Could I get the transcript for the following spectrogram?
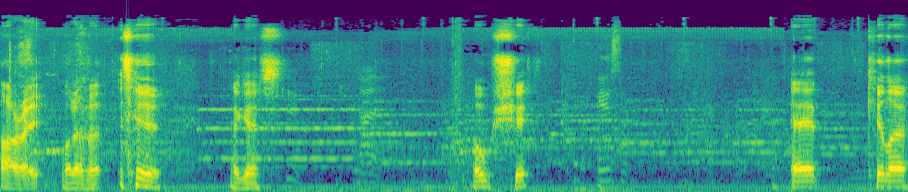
Alright, whatever. I guess. Oh shit. Uh, killer.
